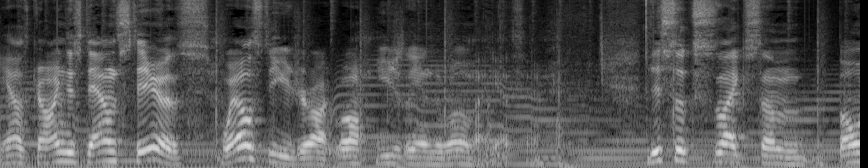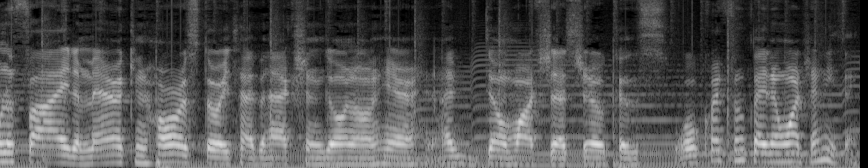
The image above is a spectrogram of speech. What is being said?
yeah, I was drawing this downstairs. Where else do you draw it? Well, usually in the room, I guess. Yeah. This looks like some bona fide American Horror Story type of action going on here. I don't watch that show because, well, quite frankly, I don't watch anything.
